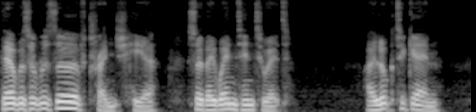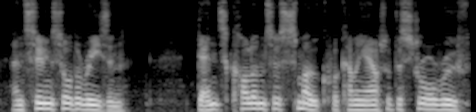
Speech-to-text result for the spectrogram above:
There was a reserve trench here, so they went into it. I looked again and soon saw the reason. Dense columns of smoke were coming out of the straw roof,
